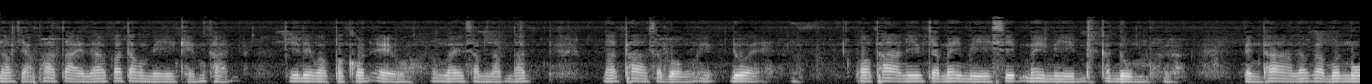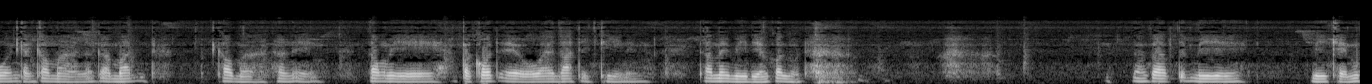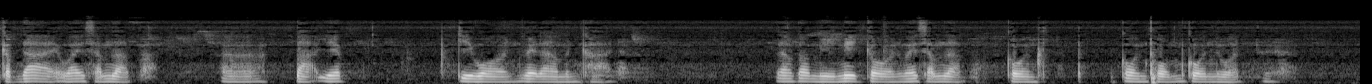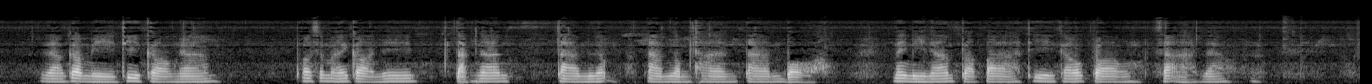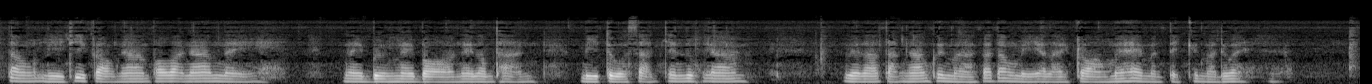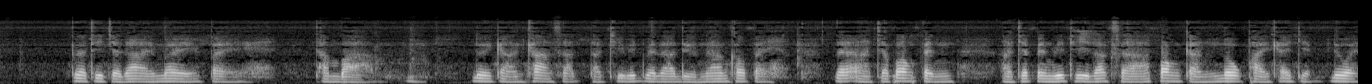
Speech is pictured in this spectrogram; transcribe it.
นอกจากผ้าไตรแล้วก็ต้องมีเข็มขัด ที่เรียกว่าประคตเอวไว้สำหรับรัดรัดผ้าสบงอีกด้วย เพราะผ้านี้จะไม่มีซิปไม่มีกระดุม เป็นผ้าแล้วก็ม้วนๆกันเข้ามาแล้วก็มัดเข้ามาท่านเอง ต้องมีประคตเอวไว้รัดอีกทีหนึ่ง ถ้าไม่มีเดี๋ยวก็หลุด แล้วก็จะมีมีเข็มกับได้ไว้สำหรับปะเย็บจีวรเวลามันขาด แล้วก็มีมีดโกนไว้สำหรับโกนโกนผมโกนหนวด แล้วก็มีที่กรองน้ำเพราะสมัยก่อนนี้ตักน้ำตามตามลำธารตามบ่อ ไม่มีน้ำประปาที่เขากรองสะอาดแล้ว ต้องมีที่กรองน้ำเพราะว่าน้ำในในบึงในบ่อในลำธารมีตัวสัตว์เช่นลูกน้ำเวลาตักน้ำขึ้นมาก็ต้องมีอะไรกรองไม่ให้มันติดขึ้นมาด้วย เพื่อที่จะได้ไม่ไปทำบาปด้วยการฆ่าสัตว์ตัดชีวิตเวลาดื่มน้ำเข้าไป และอาจจะป้องเป็น อาจจะเป็นวิธีรักษาป้องกันโรคภัยไข้เจ็บด้วย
